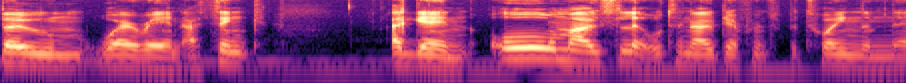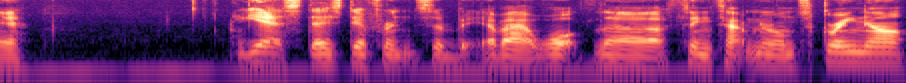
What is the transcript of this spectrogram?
boom, we're in. I think, again, almost little to no difference between them there. Yes, there's difference about what the things happening on screen are,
